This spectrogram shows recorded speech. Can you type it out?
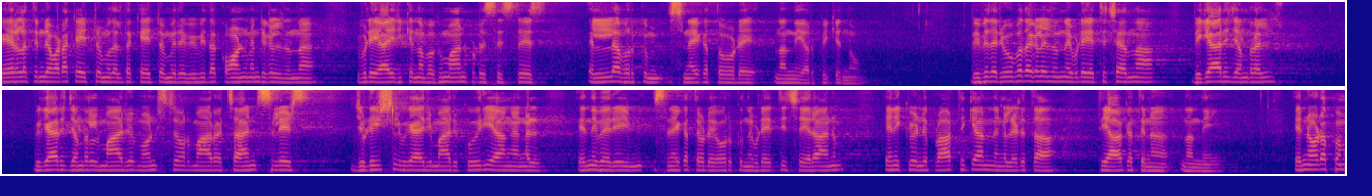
കേരളത്തിന്റെ വടക്കേറ്റം മുതൽ തെക്കേറ്റം വരെ വിവിധ കോൺവെന്റുകളിൽ നിന്ന് ഇവിടെ ആയിരിക്കുന്ന ബഹുമാനപ്പെട്ട സിസ്റ്റേഴ്സ് എല്ലാവർക്കും സ്നേഹത്തോടെ നന്ദി അർപ്പിക്കുന്നു. വിവിധ രൂപതകളിൽ നിന്ന് ഇവിടെ എത്തിച്ചേർന്ന വികാരി ജനറൽ വികാരി ജനറൽമാർ മോൺസ്റ്റർമാർ ചാൻസലേഴ്സ് ജുഡീഷ്യൽ വികാരിമാർ കൂരിയാംഗങ്ങൾ എന്നിവരെയും സ്നേഹത്തോടെ ഓർക്കുന്നു ഇവിടെ എത്തിച്ചേരാനും എനിക്ക് വേണ്ടി പ്രാർത്ഥിക്കാനും നിങ്ങളെടുത്ത ത്യാഗത്തിന് നന്ദി. എന്നോടൊപ്പം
